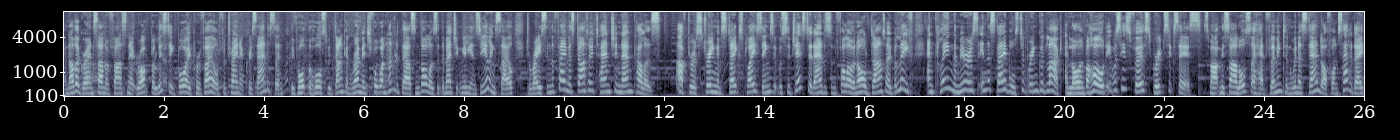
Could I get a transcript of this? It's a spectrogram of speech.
Another grandson of Fastnet Rock, Ballistic Boy, prevailed for trainer Chris Anderson, who bought the horse with Duncan Ramage for $100,000 at the Magic Millions yearling sale to race in the famous Dato Tan Chin Nam colours. After a string of stakes placings, it was suggested Anderson follow an old Dato belief and clean the mirrors in the stables to bring good luck. And lo and behold, it was his first group success. Smart Missile also had Flemington win a standoff on Saturday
